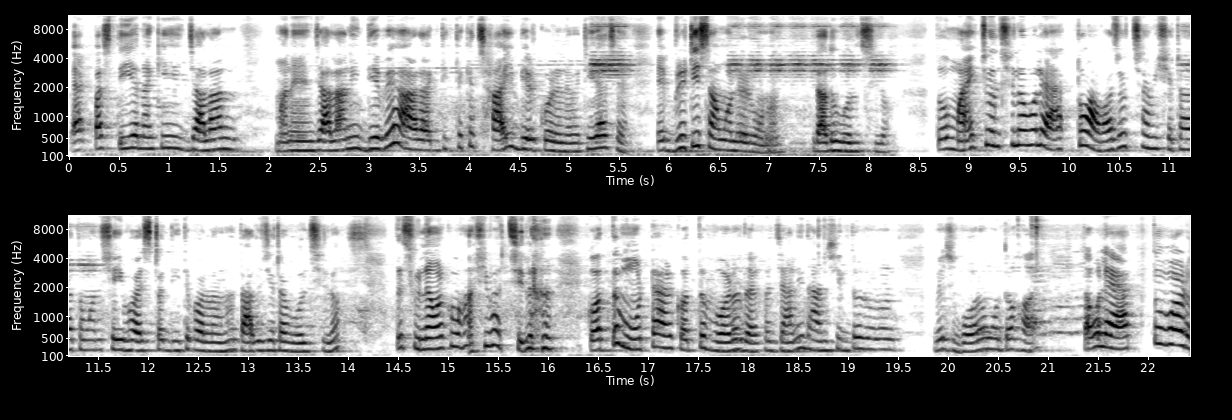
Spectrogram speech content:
এক পাশ দিয়ে নাকি জ্বালান মানে জ্বালানি দেবে আর একদিক থেকে ছাই বের করে নেবে, ঠিক আছে? এই ব্রিটিশ আমলের উনুন, দাদু বলছিল। তো মাইক চলছিল বলে এত আওয়াজ হচ্ছে, আমি সেটা তোমাদের সেই ভয়েসটা দিতে পারলাম না, দাদু যেটা বলছিল। তো শুনে আমার খুব হাসি পাচ্ছিল। কত মোটা আর কত বড়, দেখো, জানি ধান সিদ্ধর উনুন বেশ বড় মতো হয়। তা বলে এত বড়?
